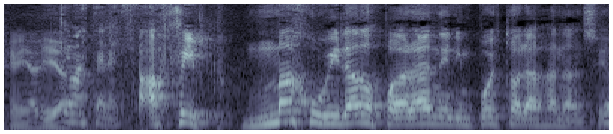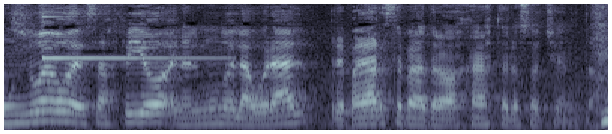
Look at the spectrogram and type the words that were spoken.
genialidad. ¿Qué más tenés? AFIP, más jubilados pagarán el impuesto a las ganancias. Un nuevo desafío en el mundo laboral, prepararse para trabajar hasta los 80.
